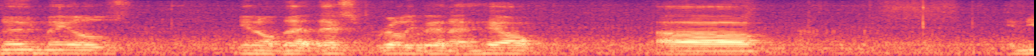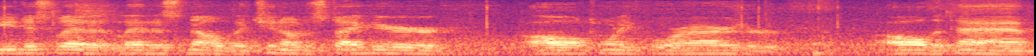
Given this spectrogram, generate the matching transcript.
noon meals, you know, that, that's really been a help. Uh, And you just let it, let us know, but you know, to stay here all twenty-four hours or all the time,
